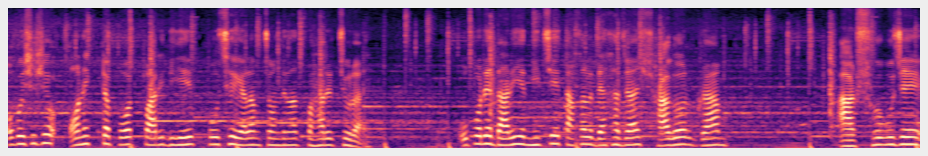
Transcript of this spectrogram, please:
অবশেষে অনেকটা পথ পাড়ি দিয়ে পৌঁছে গেলাম চন্দ্রনাথ পাহাড়ের চূড়ায়। উপরে দাঁড়িয়ে নিচে তাকালে দেখা যায় সাগর, গ্রাম আর সবুজে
